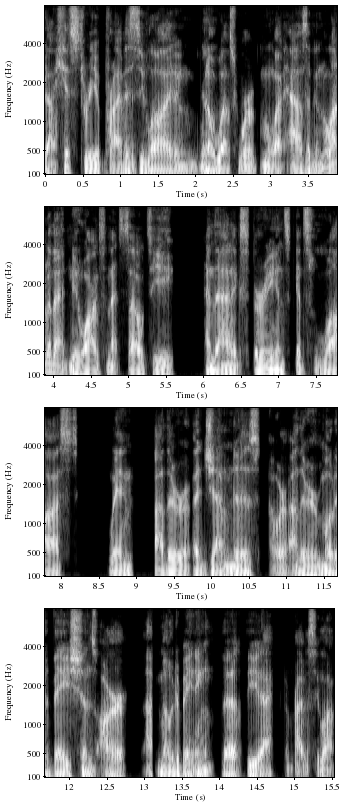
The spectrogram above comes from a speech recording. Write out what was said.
got history of privacy law and, you know, what's worked and what hasn't. And a lot of that nuance and that subtlety and that experience gets lost when other agendas or other motivations are uh, motivating the, the act of privacy law.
